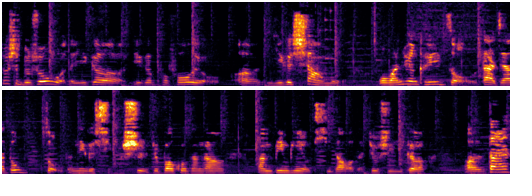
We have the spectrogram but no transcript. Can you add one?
就是比如说我的一个一个 portfolio，呃，一个项目，我完全可以走大家都走的那个形式，就包括刚刚嗯冰冰有提到的，就是一个，呃，当然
